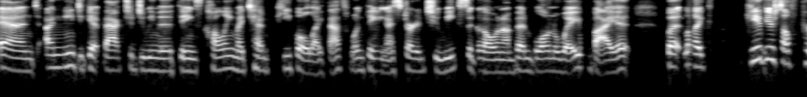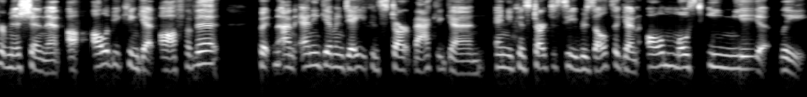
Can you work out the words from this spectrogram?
and I need to get back to doing the things, calling my 10 people. Like that's one thing I started two weeks ago and I've been blown away by it. But like, give yourself permission that all of you can get off of it. But on any given day, you can start back again and you can start to see results again almost immediately.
